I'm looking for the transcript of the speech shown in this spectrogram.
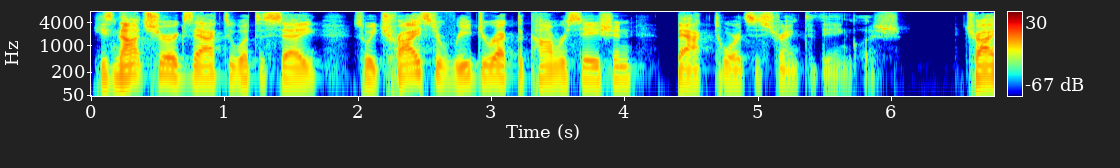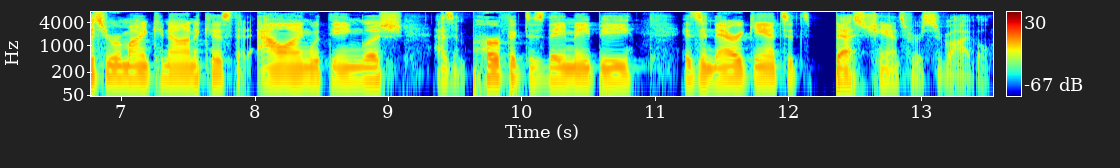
He's not sure exactly what to say, so he tries to redirect the conversation back towards the strength of the English tries to remind Canonicus that allying with the English, as imperfect as they may be, is in Narragansett's best chance for survival.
